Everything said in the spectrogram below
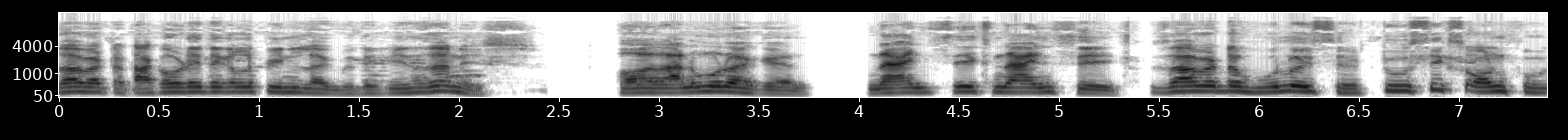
যা বেটা টাকা উঠাইতে গেলে পিন লাগবে তুই পিন জানিস? হ জানব না কেন। নাইন সিক্স নাইন সিক্স যা বেটা ভুল হয়েছে টু সিক্স ওয়ান ফোর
